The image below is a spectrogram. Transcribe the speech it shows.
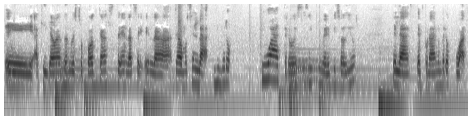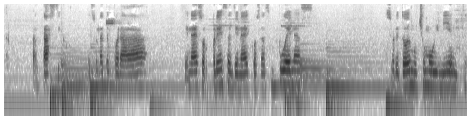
Eh, aquí grabando nuestro podcast, en la, en la, ya vamos en la número 4, este es el primer episodio de la temporada número 4. Fantástico, es una temporada llena de sorpresas, llena de cosas buenas, sobre todo de mucho movimiento.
